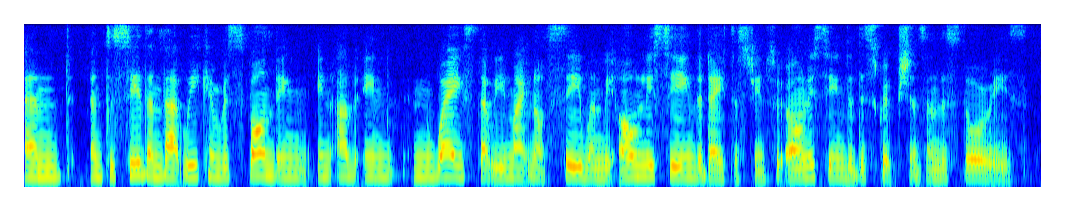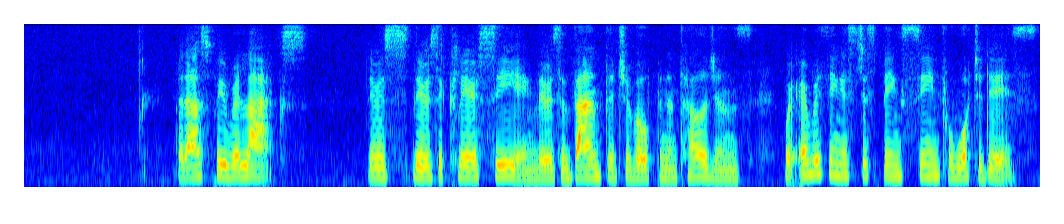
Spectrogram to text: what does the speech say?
And and to see then that we can respond in in other in, in ways that we might not see when we're only seeing the data streams, we're only seeing the descriptions and the stories. But as we relax, there is there is a clear seeing, there is a vantage of open intelligence where everything is just being seen for what it is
